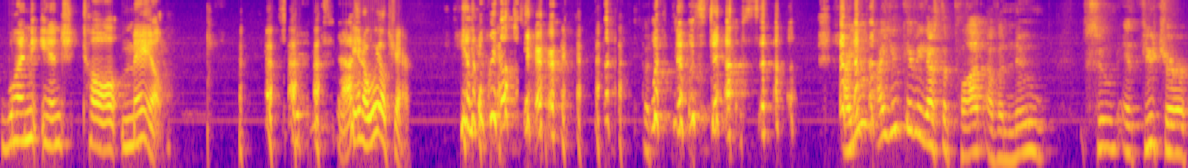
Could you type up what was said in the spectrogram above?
one inch tall male. So I fixed that In a wheelchair. in a wheelchair with no steps. Are you are you giving us the plot of a new, soon in future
